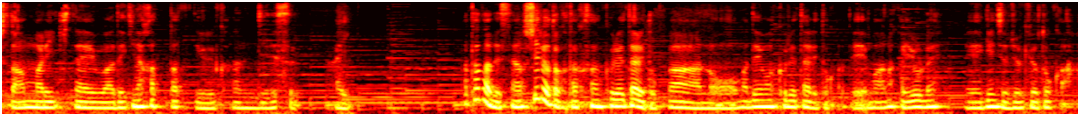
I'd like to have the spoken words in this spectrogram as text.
ちょっとあんまり期待はできなかったっていう感じです。はい。まただですね、資料とかたくさんくれたりとか、あの、まあ、電話くれたりとかで、まあなんかいろいろね、えー、現地の状況とか、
